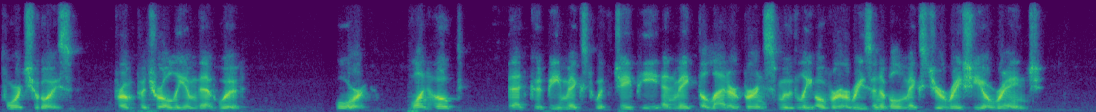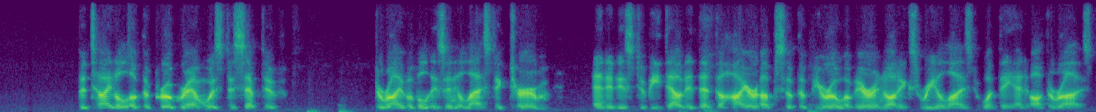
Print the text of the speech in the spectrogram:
for choice, from petroleum that would. Or, one hoped, that could be mixed with JP and make the latter burn smoothly over a reasonable mixture ratio range. The title of the program was deceptive. Derivable is an elastic term, and it is to be doubted that the higher ups of the Bureau of Aeronautics realized what they had authorized.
